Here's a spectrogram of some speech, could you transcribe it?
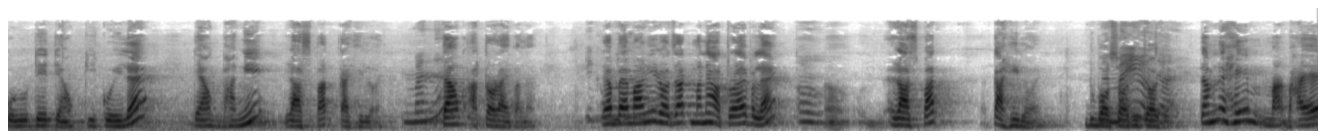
কৰোঁতেই তেওঁক কি কৰিলে? তেওঁক ভাঙি ৰাজপাত কাঢ়ি লয়। তেওঁক আঁতৰাই পেলাই তেওঁ বেমাৰী ৰজাক মানে আঁতৰাই পেলাই ৰাজপাত কাঢ়ি লয় দুবছৰ বেমাৰী ভিতৰতে? তাৰমানে সেই ভায়ে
